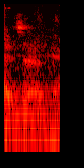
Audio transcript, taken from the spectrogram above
It's okay.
